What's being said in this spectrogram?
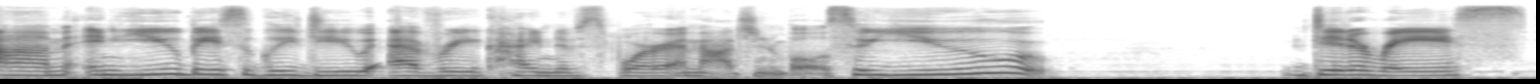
um, and you basically do every kind of sport imaginable. So you did a race.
